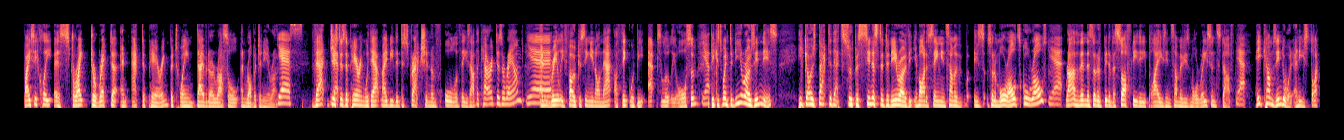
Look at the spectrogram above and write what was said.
basically a straight director and actor pairing between David O. Russell and Robert De Niro. Yes. That just Yep. as a pairing without maybe the distraction of all of these other characters around. Yeah. And really focusing in on that, I think would be absolutely awesome. Yep. Because when De Niro's in this, he goes back to that super sinister De Niro that you might have seen in some of his sort of more old school roles. Yeah. Rather than the sort of bit of a softie that he plays in some of his more recent stuff. Yeah. He comes into it and he's like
